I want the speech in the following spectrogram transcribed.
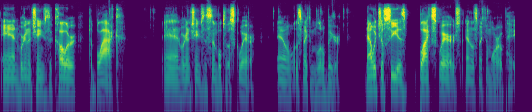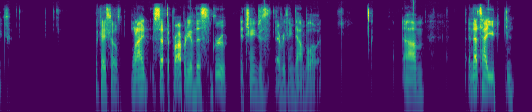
And we're going to change the color to black. And we're going to change the symbol to a square. And let's make them a little bigger. Now what you'll see is black squares. And let's make them more opaque. Okay, so when I set the property of this group, it changes everything down below it. Um, and that's how you can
